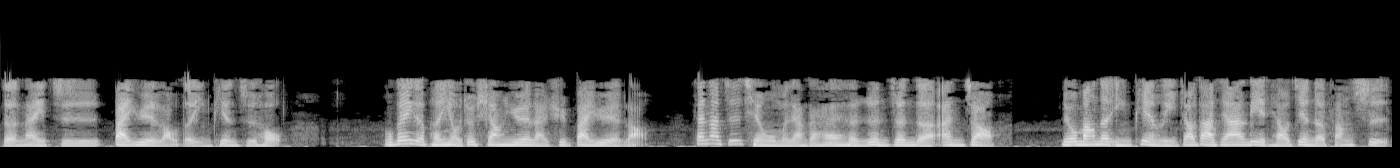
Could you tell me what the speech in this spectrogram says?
的那一支拜月老的影片之后，我跟一个朋友就相约来去拜月老。在那之前，我们两个还很认真的按照。流氓的影片里教大家列条件的方式，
